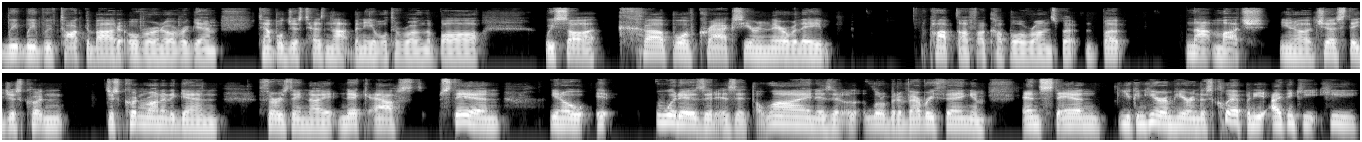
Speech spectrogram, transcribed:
we, we we've talked about it over and over again. Temple just has not been able to run the ball. We saw a couple of cracks here and there where they popped off a couple of runs, but but not much. You know, just they just couldn't just couldn't run it again Thursday night. Nick asked Stan, you know, it what is it? Is it the line? Is it a little bit of everything? And and Stan, you can hear him here in this clip, and he I think he he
